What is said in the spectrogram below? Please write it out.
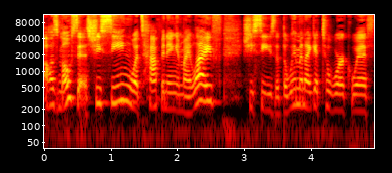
osmosis. She's seeing what's happening in my life. She sees that the women I get to work with,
